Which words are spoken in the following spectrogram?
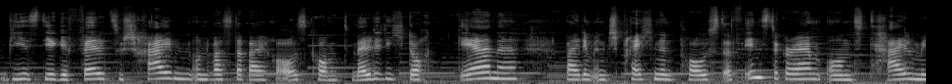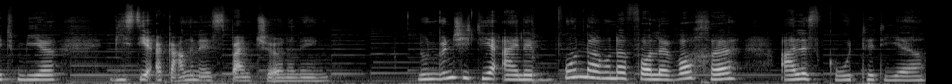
wie es dir gefällt zu schreiben und was dabei rauskommt. Melde dich doch gerne bei dem entsprechenden Post auf Instagram und teile mit mir, wie es dir ergangen ist beim Journaling. Nun wünsche ich dir eine wunder wundervolle Woche. Alles Gute dir.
